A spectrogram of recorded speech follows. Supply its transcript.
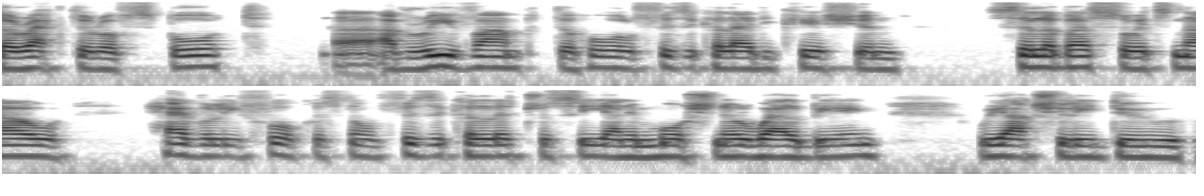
director of sport. Uh, I've revamped the whole physical education syllabus, so it's now heavily focused on physical literacy and emotional well-being. We actually do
